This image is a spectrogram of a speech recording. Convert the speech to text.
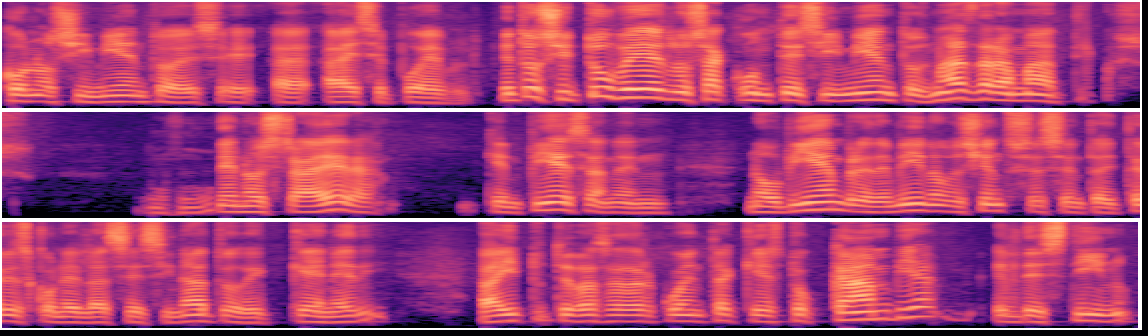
conocimiento a ese, a, ese pueblo. Entonces, si tú ves los acontecimientos más dramáticos de nuestra era, que empiezan en noviembre de 1963 con el asesinato de Kennedy, ahí tú te vas a dar cuenta que esto cambia el destino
